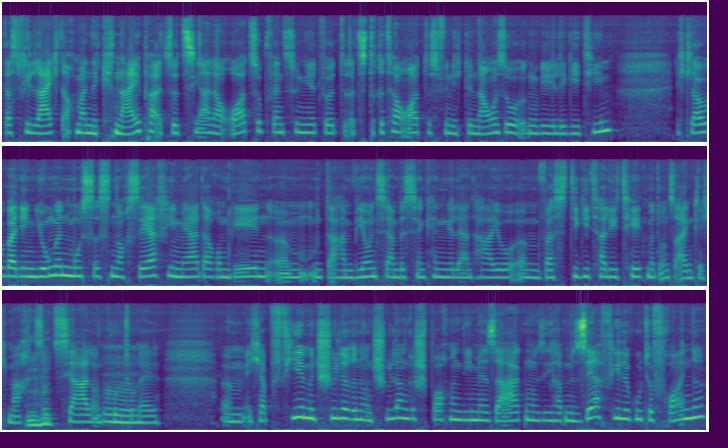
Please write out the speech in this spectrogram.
dass vielleicht auch mal eine Kneipe als sozialer Ort subventioniert wird, als dritter Ort. Das finde ich genauso irgendwie legitim. Ich glaube, bei den Jungen muss es noch sehr viel mehr darum gehen, ähm, und da haben wir uns ja ein bisschen kennengelernt, Hajo, ähm, was Digitalität mit uns eigentlich macht, mhm. sozial und mhm. kulturell. Ähm, ich habe viel mit Schülerinnen und Schülern gesprochen, die mir sagen, sie haben sehr viele gute Freunde.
